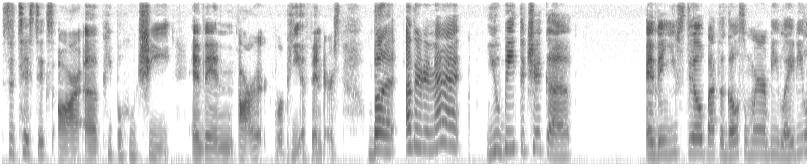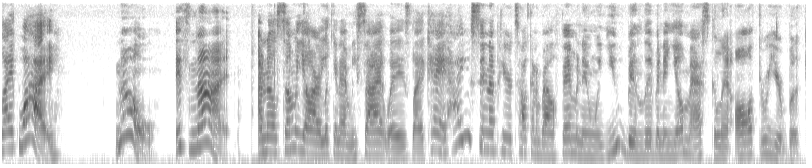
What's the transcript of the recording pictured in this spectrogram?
statistics are of people who cheat and then are repeat offenders. But other than that, you beat the chick up and then you still about to go somewhere and be ladylike. Why? No, it's not. I know some of y'all are looking at me sideways like, hey, how you sitting up here talking about feminine when you've been living in your masculine all through your book?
